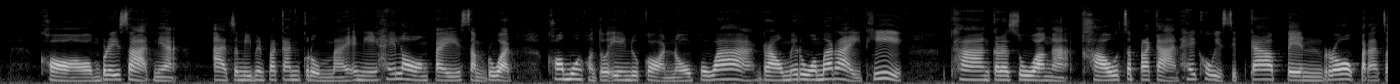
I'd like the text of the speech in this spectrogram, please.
ำของบริษัทเนี่ยอาจจะมีเป็นประกันกลุ่มไหมอันนี้ให้ลองไปสำรวจข้อมูลของตัวเองดูก่อนเนาะเพราะว่าเราไม่รู้ว่าเมื่อไหร่ที่ทางกระทรวงอะเขาจะประกาศให้โควิด -19 เป็นโรคประจ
